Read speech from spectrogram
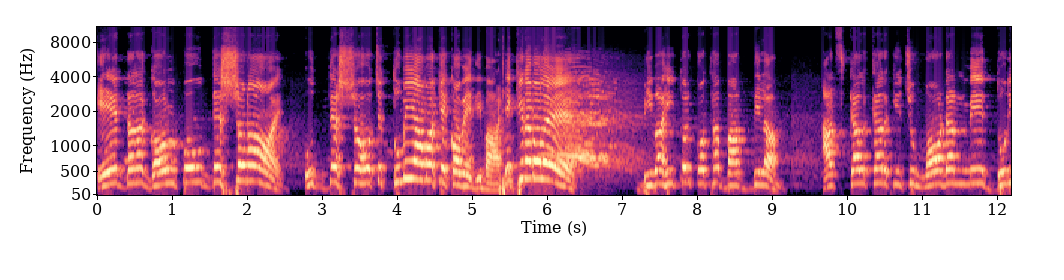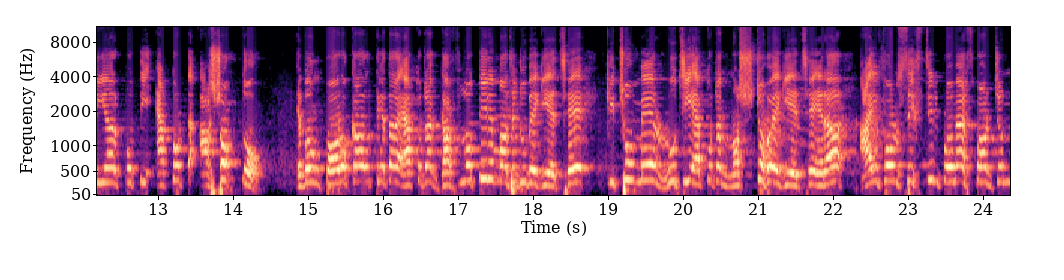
এর দ্বারা গল্প উদ্দেশ্য নয়। উদ্দেশ্য হচ্ছে তুমি আমাকে কবে দিবা? ঠিক কিনা বলে? বিবাহিতর কথা বাদ দিলাম। আজকালকার কিছু মডার্ন মেয়ে দুনিয়ার প্রতি এতটা আসক্ত এবং পরকাল থেকে তারা এতটা গাফলতির মাঝে ডুবে গিয়েছে, কিছু মেয়ের রুচি এতটা নষ্ট হয়ে গিয়েছে, এরা আইফোন সিক্সটিন প্রো ম্যাক্স পাওয়ার জন্য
